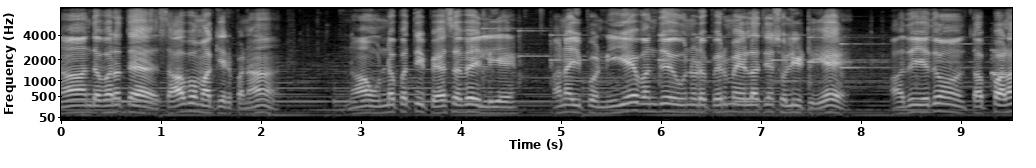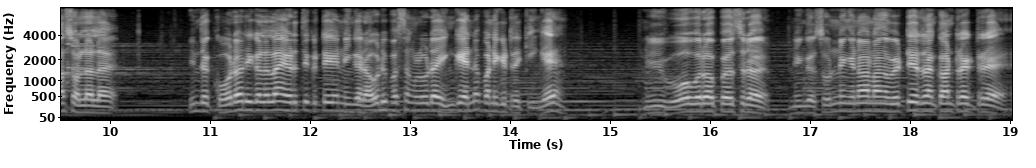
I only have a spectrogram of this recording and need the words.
நான் அந்த வரத்தை சாபமாக்கியிருப்பேனா? நான் உன்னை பத்தி பேசவே இல்லையே. ஆனா இப்போ நீயே வந்து உன்னோட பெருமை எல்லாத்தையும் சொல்லிட்டியே. அது எதுவும் தப்பாலாம் சொல்லல. இந்த கோடாரிகளெல்லாம் எடுத்துக்கிட்டு நீங்க ரவுடி பசங்களோட இங்க என்ன பண்ணிக்கிட்டு இருக்கீங்க? நீ ஓவரா பேசுற. நீங்க சொன்னீங்கன்னா நாங்க வெட்டிடுறோம் கான்ட்ராக்டரே.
